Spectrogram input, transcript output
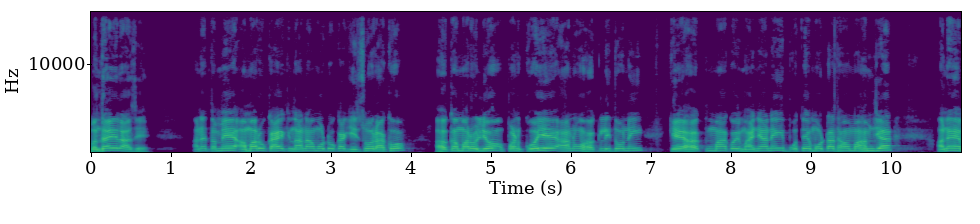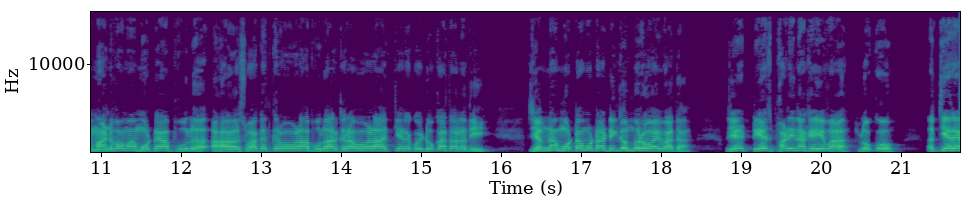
બંધાયેલા છે. અને તમે અમારું કાંઈક નાના મોટું કાંઈક હિસ્સો રાખો હક અમારો લ્યો, પણ કોઈએ આનો હક લીધો નહીં કે હકમાં કોઈ માન્યા નહીં, પોતે મોટા થવામાં સમજ્યા અને માંડવામાં મોટા ફૂલ સ્વાગત કરવાવાળા, ફૂલહાર કરાવવાવાળા અત્યારે કોઈ ડોકાતા નથી. જેમના મોટા મોટા દિગંબરો આવ્યા હતા, જે ટેજ ફાડી નાખે એવા લોકો અત્યારે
